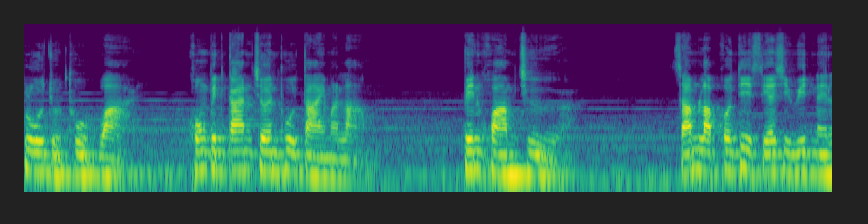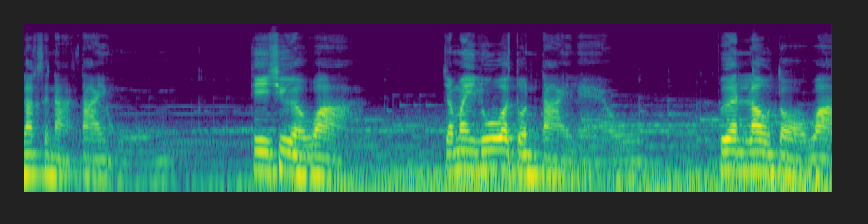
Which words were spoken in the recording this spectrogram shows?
ครูจุดธูปไหว้คงเป็นการเชิญผู้ตายมาลำเป็นความเชื่อ สำหรับคนที่เสียชีวิตในลักษณะตายโหงที่เชื่อว่า จะไม่รู้ว่าตนตายแล้ว เพื่อนเล่าต่อว่า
